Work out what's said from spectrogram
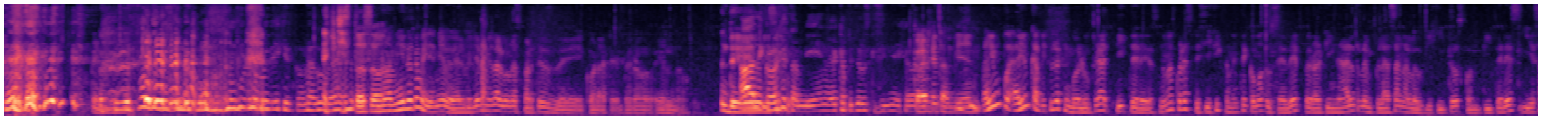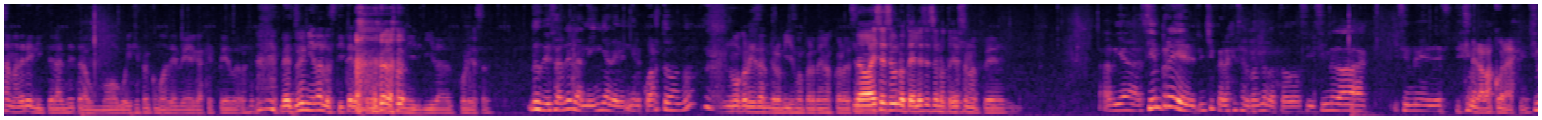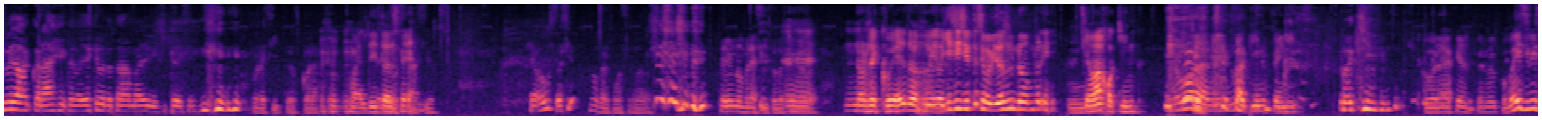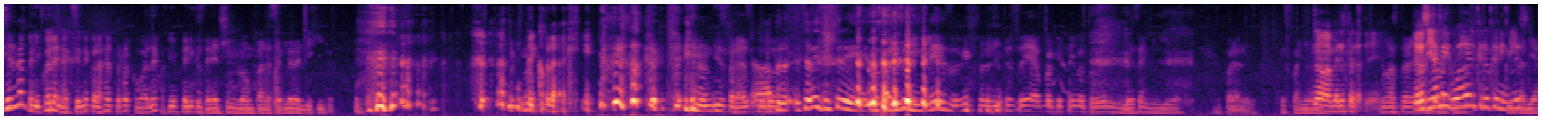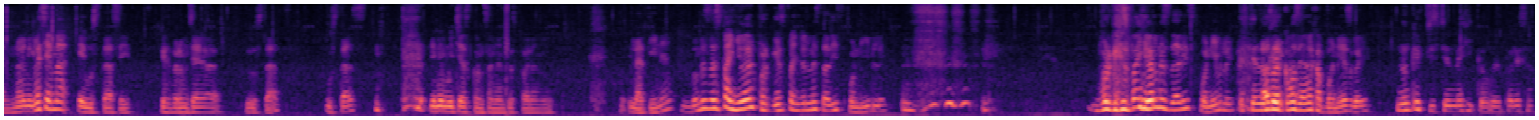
Pendejo. Respóndeme, pendejo. No me dejes con la duda. Es chistoso. No, a mí nunca me dio miedo de él. Me dieron miedo algunas partes de Coraje, pero él no. De Ah, de dice. Coraje también. Había capítulos que sí me dejaban. Coraje también. Hay un, hay un capítulo que involucra a títeres. No me acuerdo específicamente cómo sucede, pero al final reemplazan a los viejitos con títeres y esa madre literal me traumó, güey. Sí fue como de verga, qué pedo. Me tuve miedo a los títeres por mi vida, por eso. Donde sale la niña de- en el cuarto, ¿no? No me acuerdo si es de lo mismo, pero también me acuerdo de No, ese es un hotel, ese es un hotel. Es un hotel. Había siempre el pinche coraje salvándolo a todos. Y sí me daba. Sí me, este, Sí me daba coraje. sí me daba coraje cuando veía que lo trataba mal el viejito ese. Pobrecito, coraje. Maldito sea. Eustacio. ¿Se llama Eustacio? No me acuerdo cómo se llamaba. Tenía un nombre así, todo Eh, cagado. no recuerdo, güey. Oye, sí es cierto, se me olvidó su nombre. Se llamaba Joaquín. No, ¿no? Joaquín Fénix. Joaquín. Coraje el perro cobarde. Güey, si me hiciera una película en acción de Coraje el perro cobarde, Joaquín Fénix estaría chingón para hacerle del viejito. De coraje. en un disfraz. Ah, todo. pero está bien triste de. Me parece en inglés. Maldita sea, porque tengo todo en inglés en mi vida. Órale, español. No, a ver, espérate. No, espera, Pero se llama igual, creo que en inglés. Italiano. No, en inglés se llama Eustace, que se pronuncia Ustaz. Ustaz. Tiene muchas consonantes para mí. ¿Latina? ¿Dónde está español? Porque español no está disponible. Porque español no está disponible. Es que Vamos a ver cómo se llama en japonés, güey. nunca existió en México, güey, por eso.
